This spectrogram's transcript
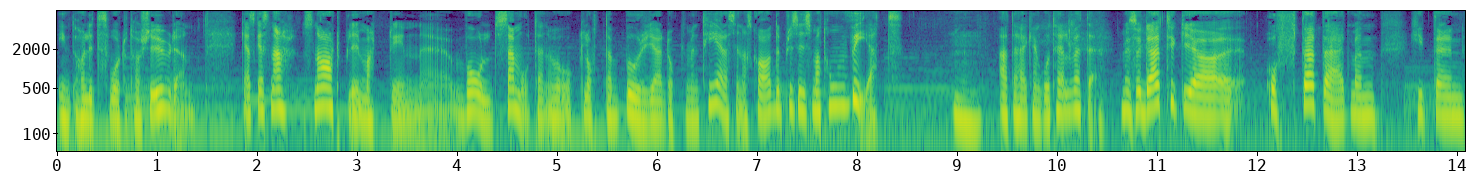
inte har lite svårt att ta sig ur den. Ganska snart, snart blir Martin eh, våldsam mot henne och Lotta börjar dokumentera sina skador precis som att hon vet att det här kan gå åt helvete. Men så där tycker jag ofta att det är att man hittar en,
